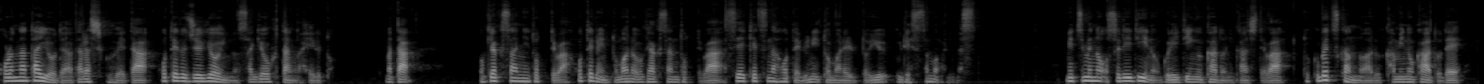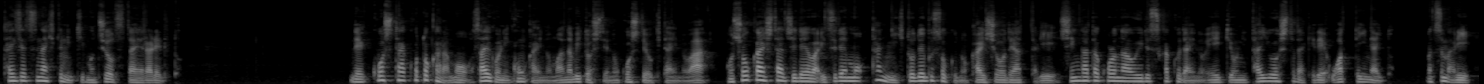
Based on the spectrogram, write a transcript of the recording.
コロナ対応で新しく増えたホテル従業員の作業負担が減ると。また、お客さんにとっては、ホテルに泊まるお客さんにとっては、清潔なホテルに泊まれるという嬉しさもあります。三つ目の 3D のグリーティングカードに関しては、特別感のある紙のカードで大切な人に気持ちを伝えられると。で、こうしたことからも最後に今回の学びとして残しておきたいのは、ご紹介した事例はいずれも単に人手不足の解消であったり、新型コロナウイルス拡大の影響に対応しただけで終わっていないと。まあ、つまり、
